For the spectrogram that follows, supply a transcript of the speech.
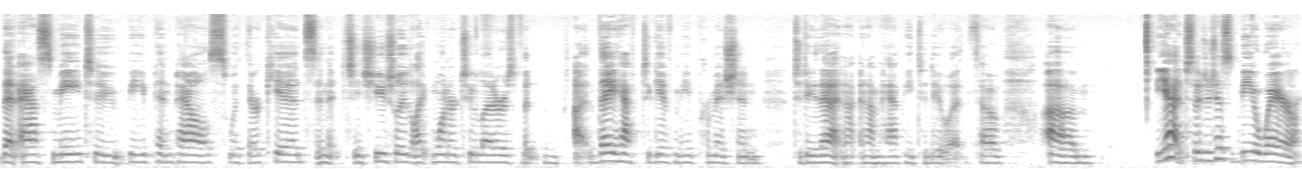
that ask me to be pen pals with their kids, and it's, it's usually like one or two letters, but I, they have to give me permission to do that, and, I, I'm happy to do it. So, um, yeah, so to just be aware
